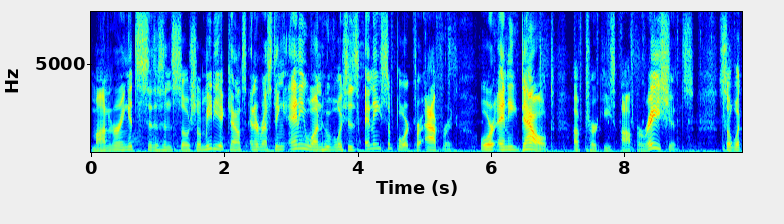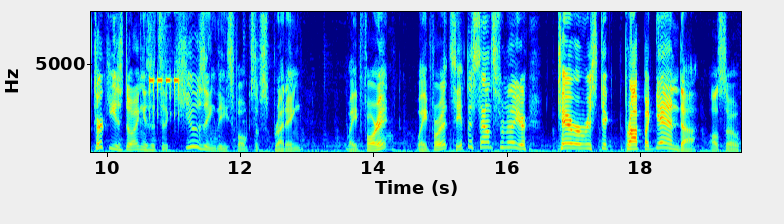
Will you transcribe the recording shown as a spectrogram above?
monitoring its citizens' social media accounts and arresting anyone who voices any support for Afrin or any doubt of Turkey's operations. So, what Turkey is doing is it's accusing these folks of spreading, wait for it, wait for it, see if this sounds familiar, terroristic propaganda. Also,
